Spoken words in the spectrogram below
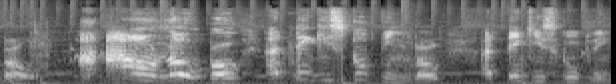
Bro, I, I don't know, bro. I think he's scooping, bro. I think he's scooping.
